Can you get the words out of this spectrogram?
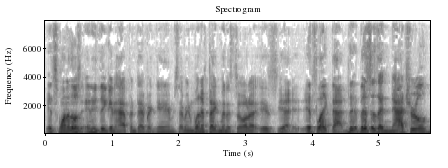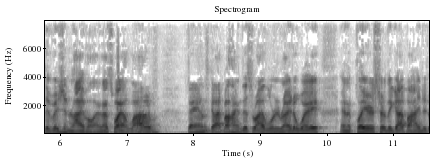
it's one of those anything can happen type of games. I mean, Winnipeg, Minnesota is yeah, it's like that. This is a natural division rival, and that's why a lot of fans got behind this rivalry right away, and the players certainly got behind it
